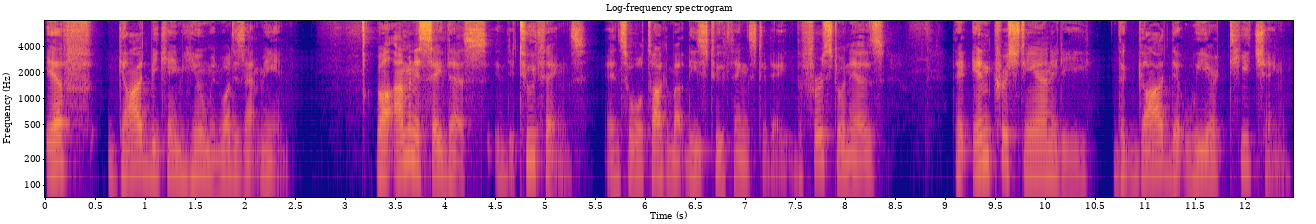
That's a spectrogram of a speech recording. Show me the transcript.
if God became human, what does that mean? Well, I'm going to say this two things. And so we'll talk about these two things today. The first one is that in Christianity, the God that we are teaching,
